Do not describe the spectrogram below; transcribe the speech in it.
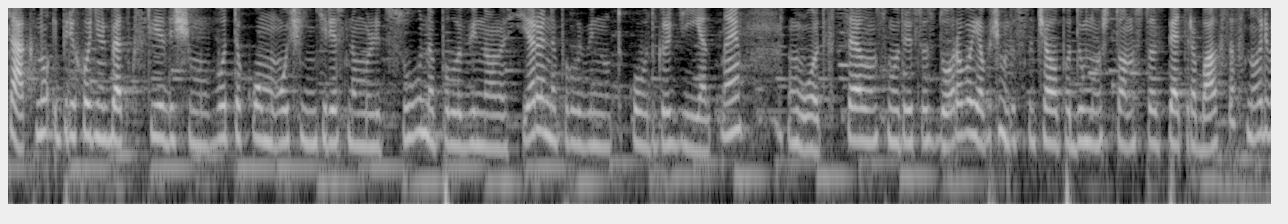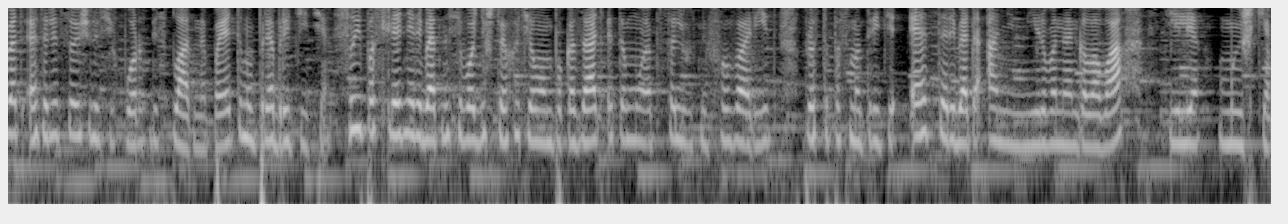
Так, ну и переходим, ребят, к следующему, вот такому очень интересному лицу, наполовину оно серое, наполовину такое вот градиентное, вот, в целом смотрится здорово, я почему-то сначала подумала, что оно стоит 5 робаксов, но, ребят, это лицо еще до сих пор бесплатное, поэтому приобретите. Ну и последнее, ребят, на сегодня, что я хотела вам показать, это мой абсолютный фаворит. Просто посмотрите, это, ребята, анимированная голова в стиле мышки.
